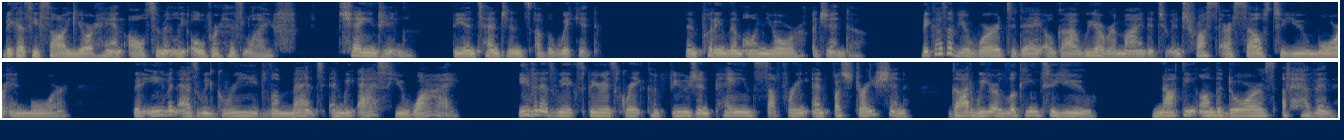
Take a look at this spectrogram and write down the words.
because he saw your hand ultimately over his life, changing the intentions of the wicked and putting them on your agenda. Because of your word today, oh God, we are reminded to entrust ourselves to you more and more. That even as we grieve, lament, and we ask you why, even as we experience great confusion, pain, suffering, and frustration, God, we are looking to you, knocking on the doors of heaven,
